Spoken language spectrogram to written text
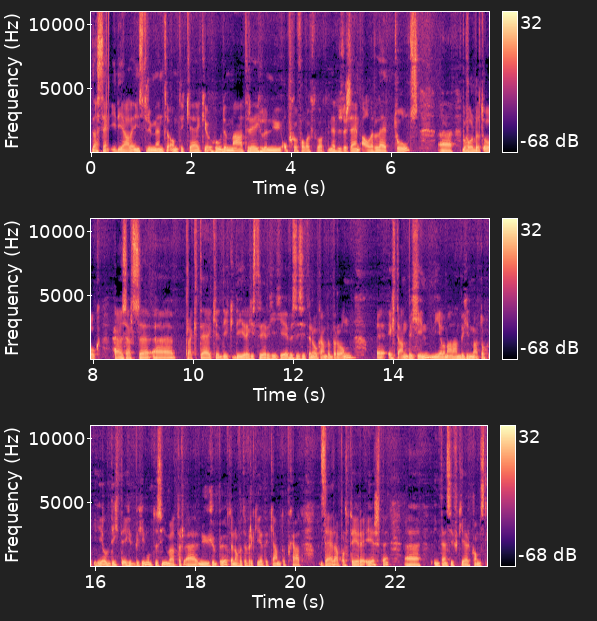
dat zijn ideale instrumenten om te kijken hoe de maatregelen nu opgevolgd worden. Hè. Dus er zijn allerlei tools, bijvoorbeeld ook huisartsenpraktijken die, die registreren gegevens, die zitten ook aan de bron eh, echt aan het begin, niet helemaal aan het begin, maar toch heel dicht tegen het begin om te zien wat er uh, nu gebeurt en of het de verkeerde kant op gaat. Zij rapporteren eerst, hè, uh, intensive care komt,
